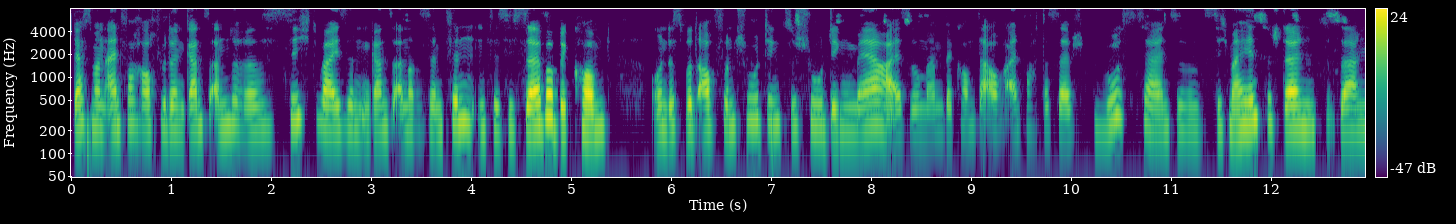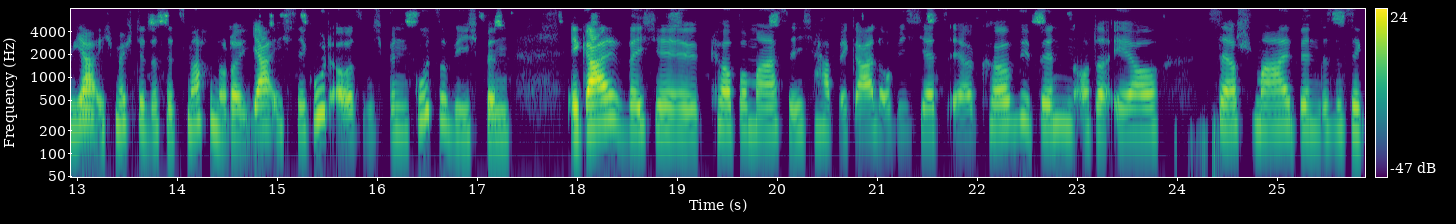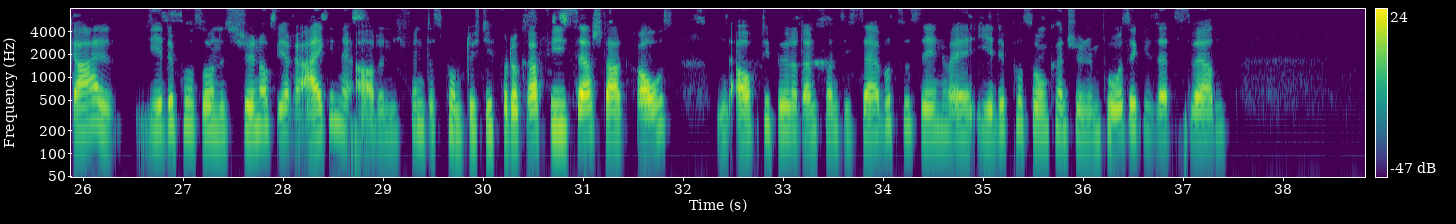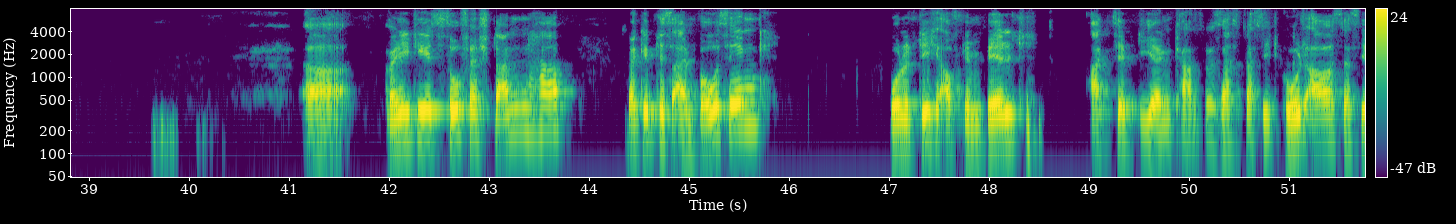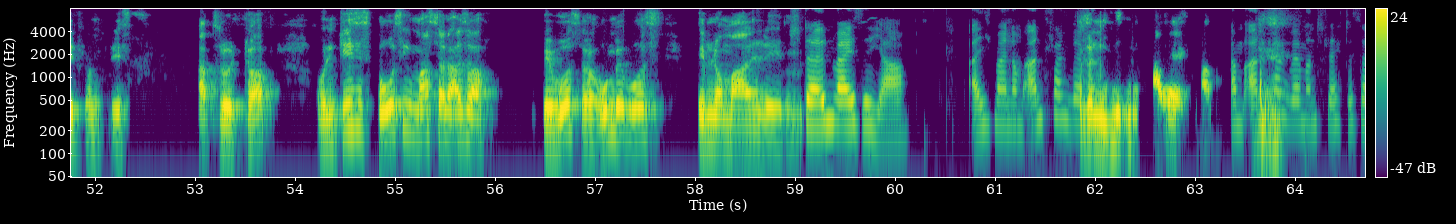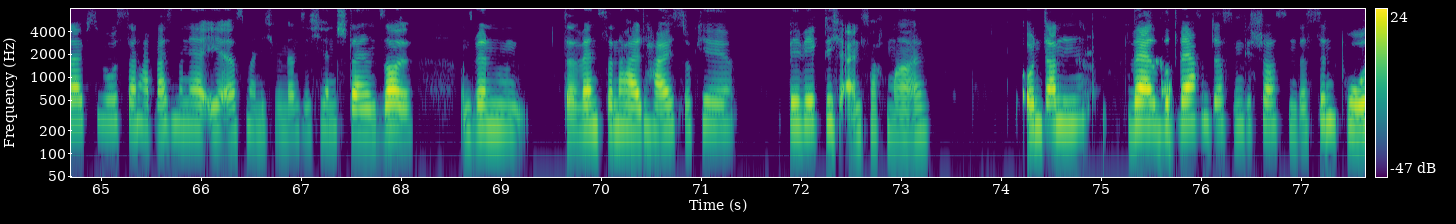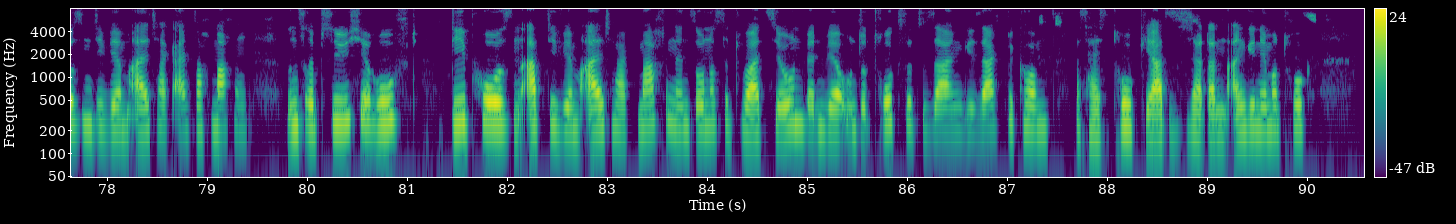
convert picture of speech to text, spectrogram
dass man einfach auch wieder eine ganz andere Sichtweise, ein ganz anderes Empfinden für sich selber bekommt und es wird auch von Shooting zu Shooting mehr. Also man bekommt da auch einfach das Selbstbewusstsein, sich mal hinzustellen und zu sagen, ja, ich möchte das jetzt machen oder ja, ich sehe gut aus und ich bin gut so, wie ich bin. Egal welche Körpermaße ich habe, egal ob ich jetzt eher curvy bin oder eher sehr schmal bin, das ist egal. Jede Person ist schön auf ihre eigene Art und ich finde, das kommt durch die Fotografie sehr stark raus und auch die Bilder dann von sich selber zu sehen, weil jede Person kann schön in Pose gesetzt werden. Äh, wenn ich die jetzt so verstanden habe, da gibt es ein Posing, wo du dich auf dem Bild akzeptieren kannst. Du sagst, das sieht gut aus, das sieht ist absolut top. Und dieses Posing machst du dann also auch bewusst oder unbewusst im normalen Leben. Stellenweise ja. Also ich meine, am Anfang, wenn man, am Anfang, wenn man schlechtes Selbstbewusstsein hat, weiß man ja eh erstmal nicht, wie man sich hinstellen soll. Und wenn es dann halt heißt, okay, beweg dich einfach mal. Und dann wird währenddessen geschossen. Das sind Posen, die wir im Alltag einfach machen. Unsere Psyche ruft die Posen ab, die wir im Alltag machen, in so einer Situation, wenn wir unter Druck sozusagen gesagt bekommen, was heißt Druck? Ja, das ist ja dann ein angenehmer Druck,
